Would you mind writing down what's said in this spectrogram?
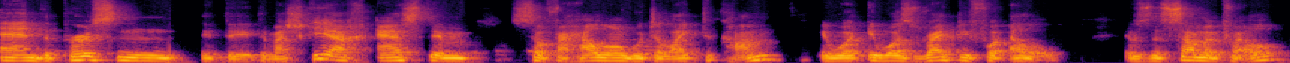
and the person, the, the mashgiach, asked him, "So for how long would you like to come?" It was it was right before Elul. It was the summer for Elul.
